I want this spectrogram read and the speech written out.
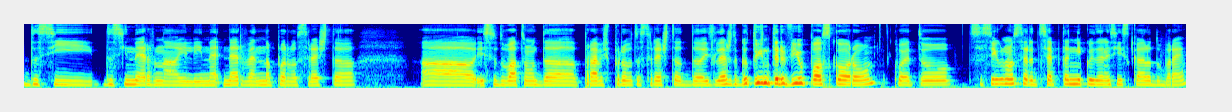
да си, да си нервна или не, нервен на първа среща. А, и следователно да правиш първата среща да изглежда като интервю по-скоро, което със сигурност е рецепта никой да не си изкара добре.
